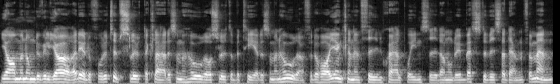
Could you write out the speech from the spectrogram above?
Ja men om du vill göra det då får du typ sluta klä dig som en hora och sluta bete dig som en hora. För du har egentligen en fin själ på insidan och det är bäst du visar den för män.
